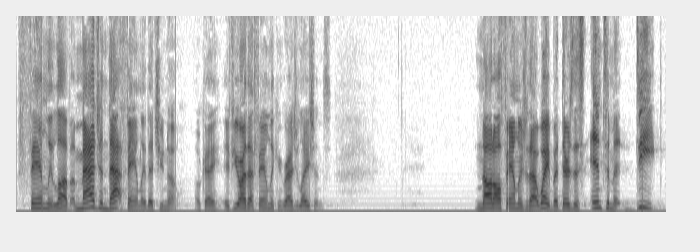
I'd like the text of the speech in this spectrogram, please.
family love. Imagine that family that you know, okay? If you are that family, congratulations. Not all families are that way, but there's this intimate, deep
